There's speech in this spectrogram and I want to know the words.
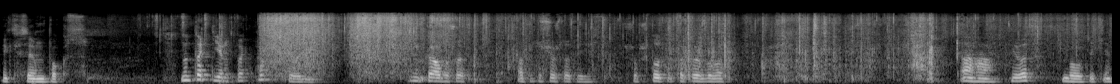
XM Box. Ну такие распаковки сегодня. Бы, что... А тут еще что-то есть. Чтобы что-то такое было. Ага, и вот болтики.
